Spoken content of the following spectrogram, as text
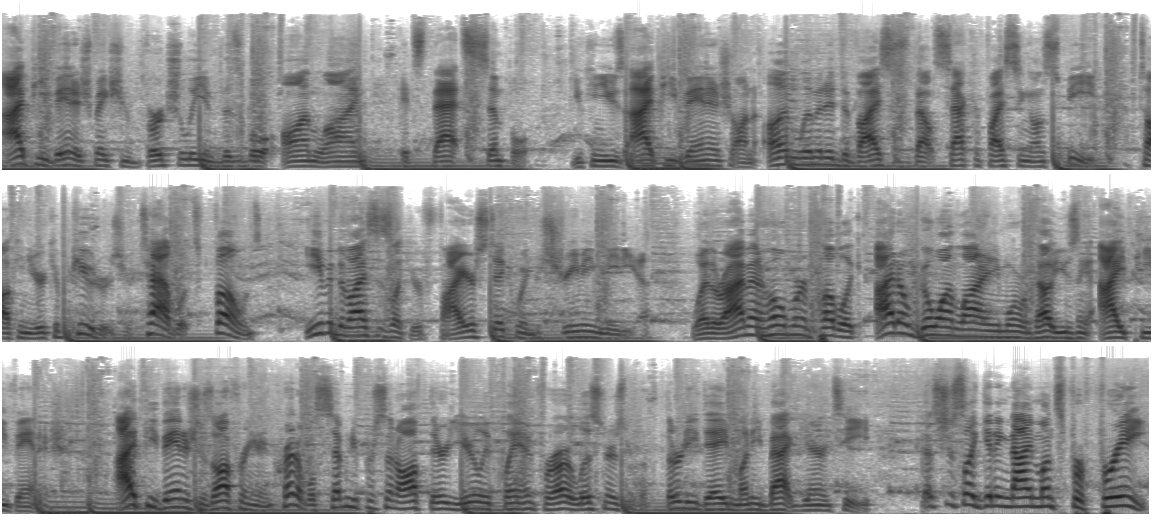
IPVanish makes you virtually invisible online. It's that simple. You can use IPVanish on unlimited devices without sacrificing on speed. Talking to your computers, your tablets, phones, even devices like your Fire Stick when you're streaming media. Whether I'm at home or in public, I don't go online anymore without using IPVanish. IPVanish is offering an incredible 70% off their yearly plan for our listeners with a 30-day money-back guarantee. That's just like getting 9 months for free.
